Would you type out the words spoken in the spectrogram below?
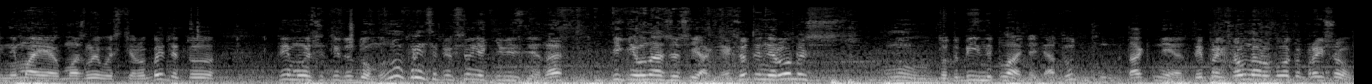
і немає можливості робити, то ти можеш йти додому. Ну, в принципі, все як і везде. Да? Тільки у нас же ж як. Якщо ти не робиш, ну, то тобі і не платять. А тут так ні. Ти прийшов на роботу, прийшов.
